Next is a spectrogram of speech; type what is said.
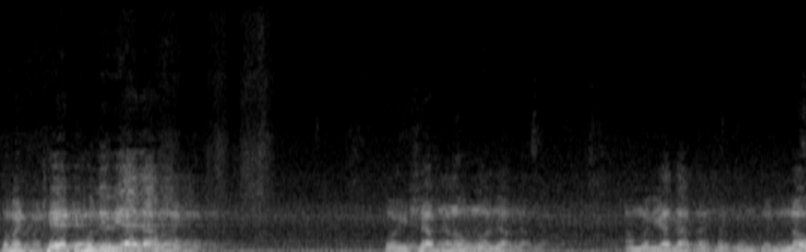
તમે ઠેઠ સુધી વ્યા જાઓ ને. તો હિસાબ નવ નો જ આવે આ મર્યાદા પુરુષોત્તમ છે નવ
